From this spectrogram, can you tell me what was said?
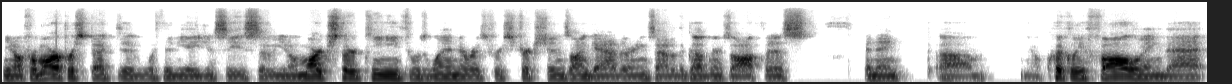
you know, from our perspective within the agency. So, you know, March 13th was when there was restrictions on gatherings out of the governor's office. And then, um, you know, quickly following that,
